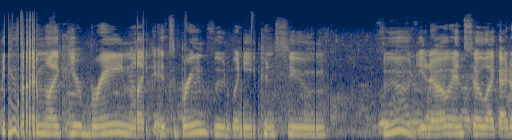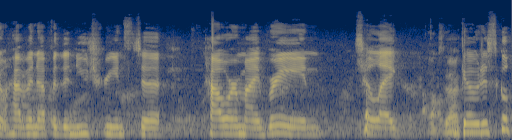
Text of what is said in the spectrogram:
because i'm like your brain like it's brain food when you consume food you know? And so like i don't have enough of the nutrients to power my brain to like Exactly. go to school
